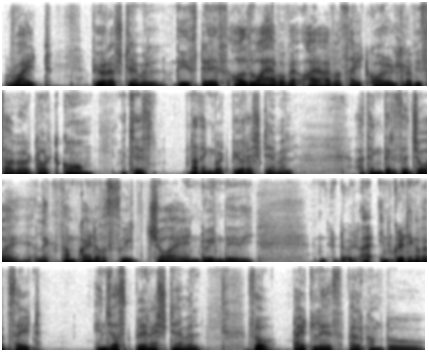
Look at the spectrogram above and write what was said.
write pure HTML these days. Although I have a I have a site called ravisagar.com, which is nothing but pure HTML. I think there is a joy, like some kind of a sweet joy in doing the in creating a website in just plain HTML. So title is welcome to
